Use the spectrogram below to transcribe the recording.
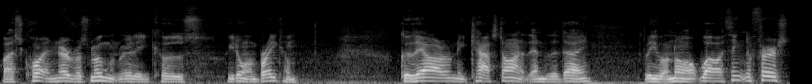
well, it's quite a nervous moment really because you don't want to break them because they are only cast iron at the end of the day. Believe it or not. Well, I think the first,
